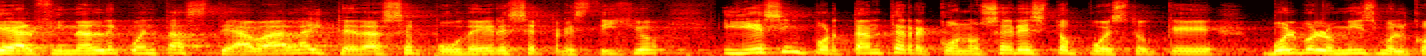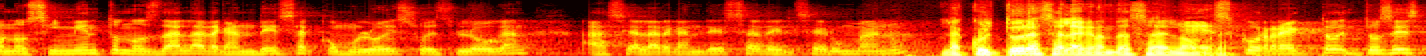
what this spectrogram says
que al final de cuentas te avala y te da ese poder, ese prestigio. Y es importante reconocer esto, puesto que, vuelvo a lo mismo, el conocimiento nos da la grandeza, como lo es su eslogan, hacia la grandeza del ser humano. La cultura hacia la grandeza del hombre. Es correcto. Entonces,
